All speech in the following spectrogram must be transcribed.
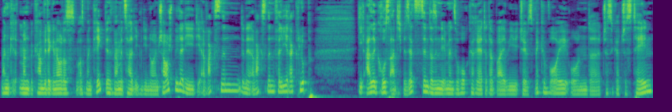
man, man bekam wieder genau das, was man kriegt. Wir haben jetzt halt eben die neuen Schauspieler, die, die Erwachsenen, den Erwachsenenverlierer-Club, die alle großartig besetzt sind. Da sind ja immerhin so Hochkaräte dabei wie James McAvoy und äh, Jessica Chastain.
